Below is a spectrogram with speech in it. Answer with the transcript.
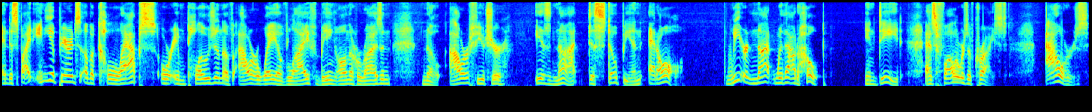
and despite any appearance of a collapse or implosion of our way of life being on the horizon, no, our future is not dystopian at all. We are not without hope. Indeed, as followers of Christ, ours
